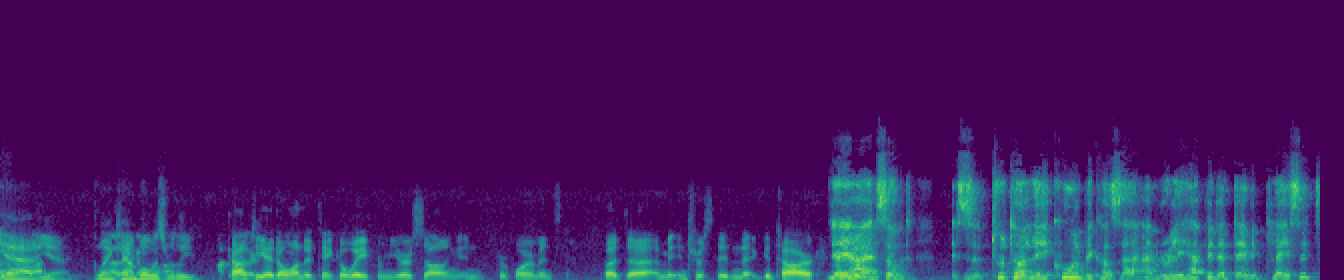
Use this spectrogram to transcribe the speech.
yeah, a lot. yeah. Glen I Campbell a was really Kati, I don't want to take away from your song and performance, but uh, I'm interested in that guitar. Yeah, And yeah. if- So it's uh, totally cool because I, I'm really happy that David plays it.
